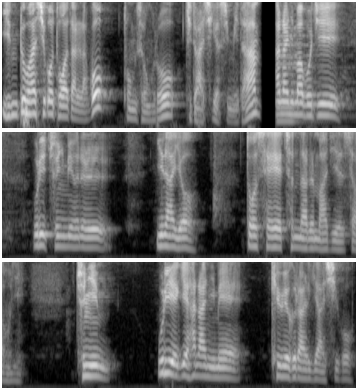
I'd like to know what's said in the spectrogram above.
인도하시고 도와달라고 동성으로 기도하시겠습니다. 하나님 아버지 우리 주님의 은혜를 인하여 또 새해 첫날을 맞이했사오니 주님 우리에게 하나님의 계획을 알게 하시고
